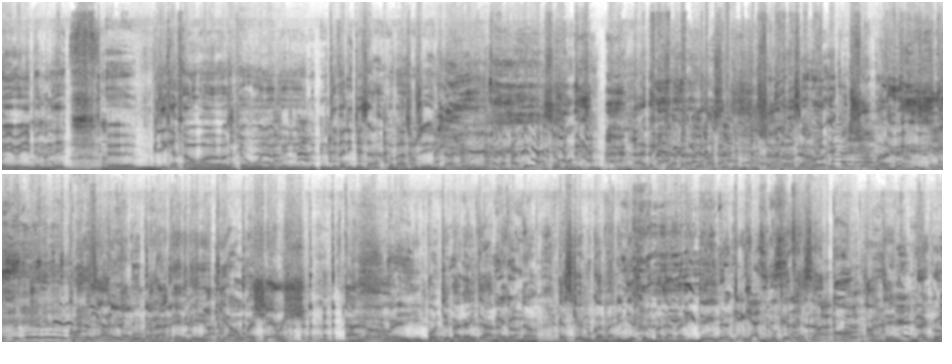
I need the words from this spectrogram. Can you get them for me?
oui, oui, belle année. Euh, Billy qui a fait? Un euh, ça fait oh, yo, yo, yo. Nous t'es validé ça M'a pas songé. Non, non, non, ça n'a pas dépassé au comité. Ça n'a pas dépassé au comité. Cependant, combien de boucles là? Et puis, il y a une recherche. Alors, il portait bagaïta. Maintenant, est-ce que nous avons validé ce baga validé? Nous avons fait ça hors antenne. D'accord.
